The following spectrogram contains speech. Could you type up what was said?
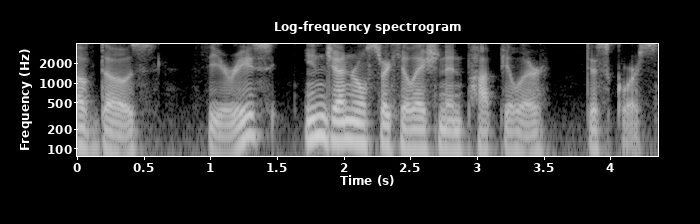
of those theories in general circulation in popular discourse.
